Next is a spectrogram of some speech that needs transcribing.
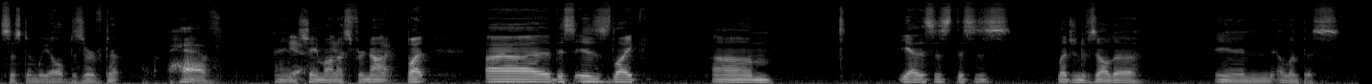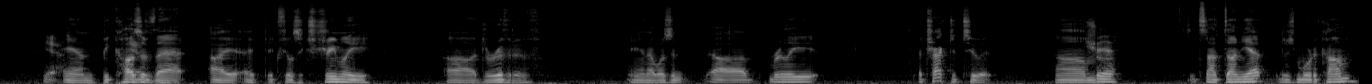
system we all deserve to have, and Yeah, shame on yeah, us for not. But uh, this is like, um, yeah, this is this is Legend of Zelda in Olympus, Yeah, and because Yeah. of that, I it, it feels extremely uh, derivative, and I wasn't uh, really attracted to it. Um, sure. it's not done yet. There's more to come.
